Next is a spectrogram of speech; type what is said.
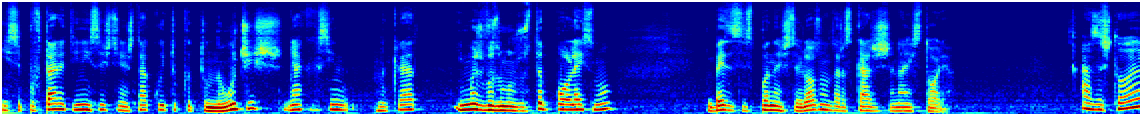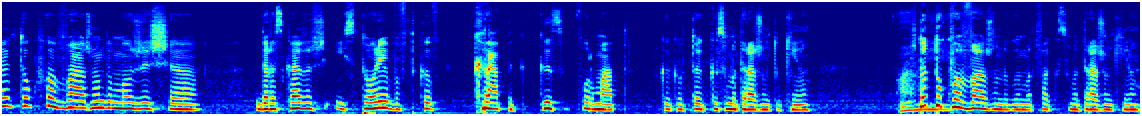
И се повтарят едни и същи неща, които като научиш, някакси накрая имаш възможността по-лесно, без да се спънеш сериозно, да разкажеш една история. А защо е толкова важно да можеш а, да разкажеш история в такъв кратък, къс формат, какъвто е късометражното кино? Ами... Защо е толкова важно да го има това късометражно кино?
